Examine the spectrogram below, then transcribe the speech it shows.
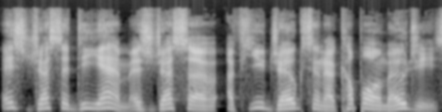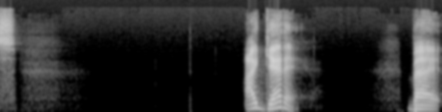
It's just a DM. It's just a, a few jokes and a couple emojis. I get it. But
